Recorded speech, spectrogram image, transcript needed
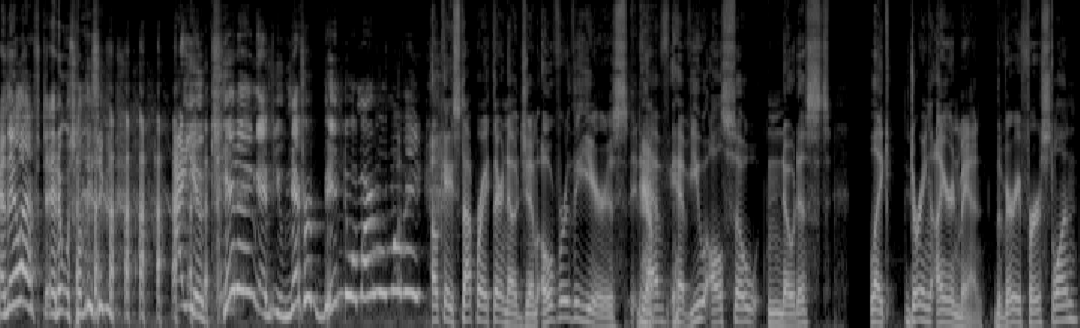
and they left. And it was one of these things. are you kidding? Have you never been to a Marvel movie? Okay, stop right there now, Jim. Over the years, have have you also noticed, like during Iron Man, the very first one,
